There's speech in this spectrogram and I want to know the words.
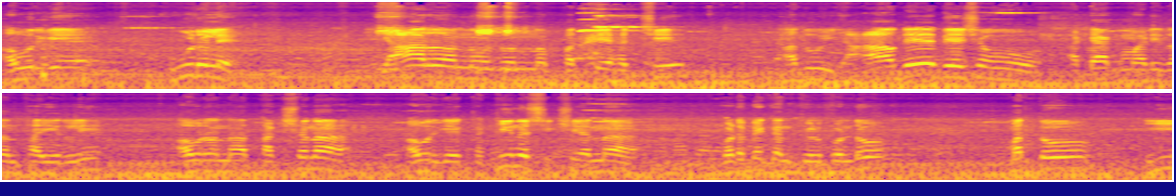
ಅವರಿಗೆ ಕೂಡಲೇ ಯಾರು ಅನ್ನೋದನ್ನು ಪತ್ತೆ ಹಚ್ಚಿ ಅದು ಯಾವುದೇ ದೇಶವು ಅಟ್ಯಾಕ್ ಮಾಡಿದಂಥ ಇರಲಿ ಅವರನ್ನು ತಕ್ಷಣ ಅವರಿಗೆ ಕಠಿಣ ಶಿಕ್ಷೆಯನ್ನು ಕೊಡಬೇಕಂತ ತಿಳ್ಕೊಂಡು ಮತ್ತು ಈ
